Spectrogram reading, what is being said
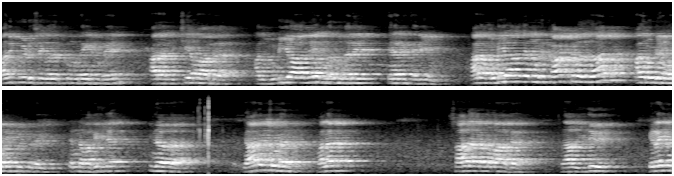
மதிப்பீடு செய்வதற்கு முனைகின்றேன். ஆனால் நிச்சயமாக அது முடியாது என்பது முதலே எனக்கு தெரியும். ஆனால் முடியாது என்று காட்டுவதுதான் அதனுடைய மதிப்பீட்டுரை என்ற வகையில் இந்த ஞானச்சுடர் மலர் சாதாரணமாக அதாவது இது இறைவன்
